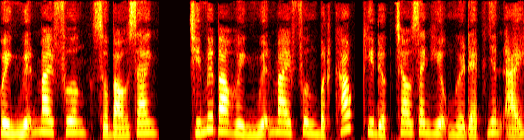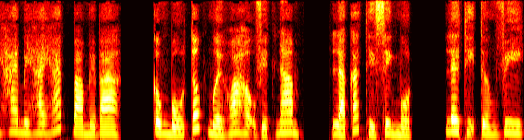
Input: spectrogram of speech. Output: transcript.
Huỳnh Nguyễn Mai Phương, số báo danh, 93 Huỳnh Nguyễn Mai Phương bật khóc khi được trao danh hiệu người đẹp nhân ái 22H33, công bố top 10 Hoa hậu Việt Nam là các thí sinh 1, Lê Thị Tường Vi,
